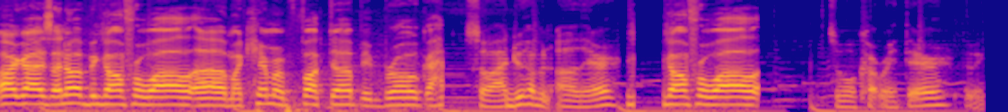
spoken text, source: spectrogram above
All right, guys, I know I've been gone for a while. Uh, my camera fucked up, it broke. so I do have an uh there. Gone for a while. So we'll cut right there. We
